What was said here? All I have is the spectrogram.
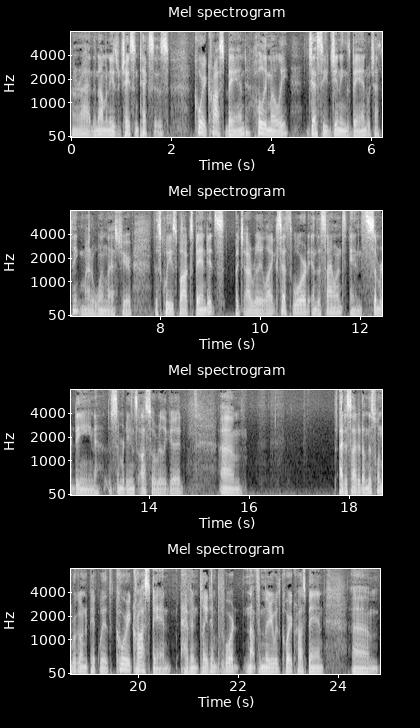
All right, the nominees are Chasing Texas, Cory Cross Band, Holy Moly, Jesse Jennings Band, which I think might have won last year, the Squeezebox Bandits, which I really like, Seth Ward and the Silence, and Summer Dean. Summer Dean's also really good. Um, I decided on this one we're going to pick with Cory Cross Band. Haven't played him before, not familiar with Cory Cross Band. Um,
